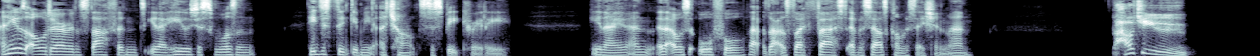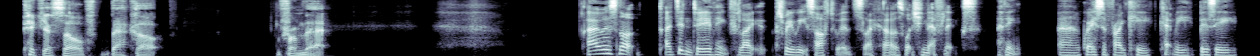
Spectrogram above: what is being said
And he was older and stuff. And, you know, he was just wasn't, he just didn't give me a chance to speak really, you know, and that was awful. That, that was my first ever sales conversation, man. How do you pick yourself back up from that? I was not, I didn't do anything for like three weeks afterwards. Like I was watching Netflix. I think uh, Grace and Frankie kept me busy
